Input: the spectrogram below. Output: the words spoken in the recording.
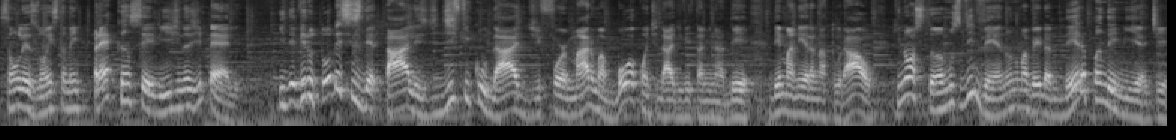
são lesões também pré-cancerígenas de pele. E devido a todos esses detalhes de dificuldade de formar uma boa quantidade de vitamina D de maneira natural, que nós estamos vivendo numa verdadeira pandemia de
